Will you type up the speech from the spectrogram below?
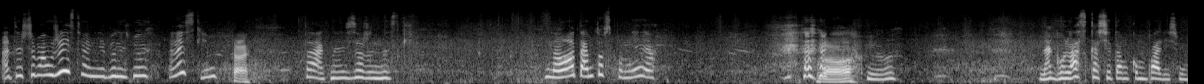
A to jeszcze małżeństwem nie byliśmy na Neskim. tak. Tak, na jeziorze Neskim. No, tam to wspomnienia. No, No. Na Golaska się tam kąpaliśmy.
